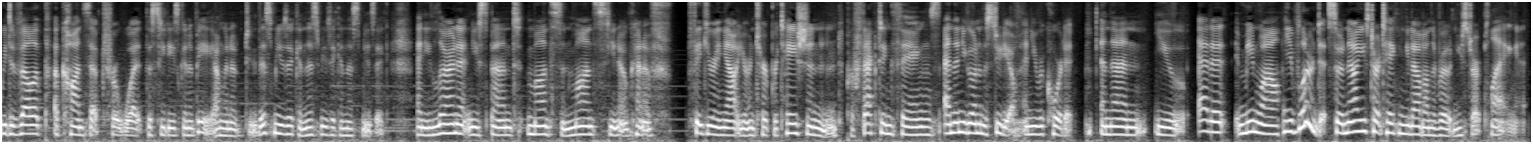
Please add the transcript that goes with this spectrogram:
we develop a concept for what the CD is going to be. I'm going to do this music and this music and this music. And you learn it and you spend months and months, you know, kind of figuring out your interpretation and perfecting things. And then you go into the studio and you record it. And then you edit. Meanwhile, you've learned it. So now you start taking it out on the road and you start playing it.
